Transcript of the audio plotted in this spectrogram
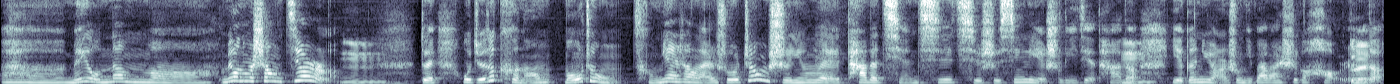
啊、没有那么没有那么上劲儿了。嗯对我觉得可能某种层面上来说，正是因为他的前妻其实心里也是理解他的，嗯，也跟女儿说你爸爸是个好人的。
